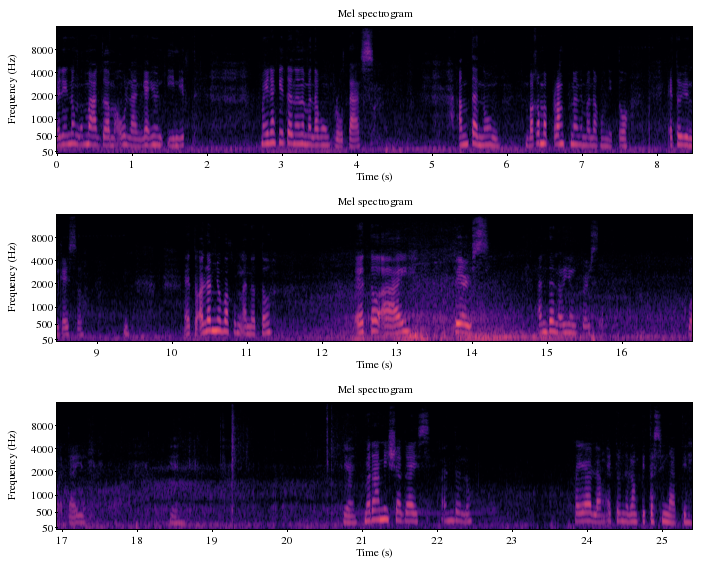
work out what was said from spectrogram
Kaninang umaga maulan. Ngayon init. May nakita na naman akong prutas. Ang tanong, baka ma-prank na naman ako nito. Ito yun guys. Oh. Ito, alam nyo ba kung ano to? Ito ay pears. Andun oh yung pears. Oh. Kuha tayo. Yan. Yan. Marami siya guys. Andun oh. Kaya lang, ito na lang pitasin natin.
